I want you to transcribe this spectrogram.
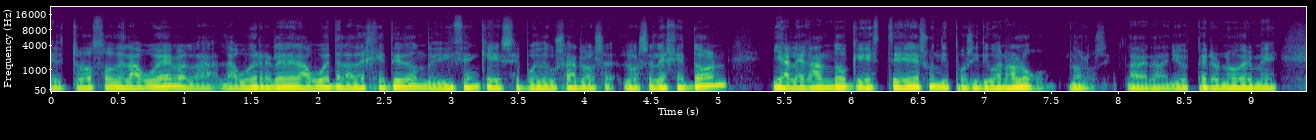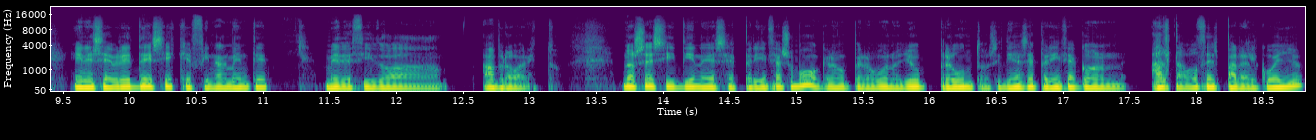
el trozo de la web, la, URL de la web de la DGT donde dicen que se puede usar los, los LG y alegando que este es un dispositivo análogo. No lo sé, la verdad. Yo espero no verme en ese brete si es que finalmente me decido a, a probar esto. No sé si tienes experiencia, supongo que no, pero bueno, yo pregunto si tienes experiencia con altavoces para el cuello.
